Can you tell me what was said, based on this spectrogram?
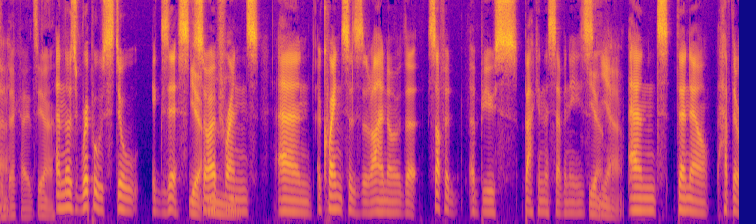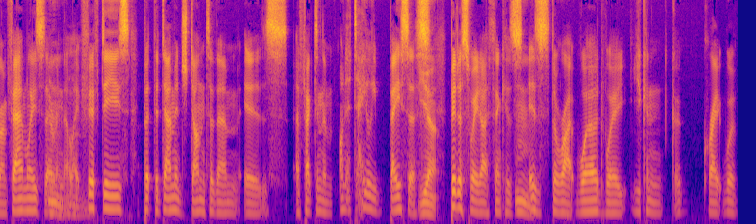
Yeah. and decades. Yeah. and those ripples still exist. Yeah. So I have friends and acquaintances that I know that suffered abuse back in the 70s. Yeah. Yeah. And they now have their own families, they're in their late Mm-hmm. 50s, but the damage done to them is affecting them on a daily basis. Yeah. Mm. Bittersweet, I think, is, is the right word where you can go, great, we've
